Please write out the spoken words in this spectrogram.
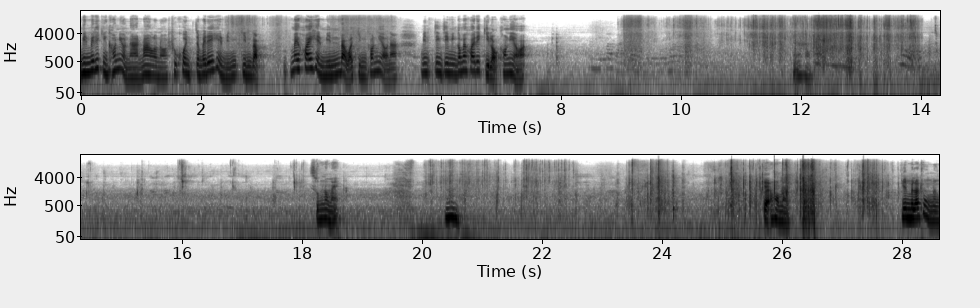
มินไม่ได้กินข้าวเหนียวนานมากแล้วเนาะทุกคนจะไม่ได้เห็นมินกินแบบ ไม่ค่อยเห็นมินแบบว่ากินข้าวเหนียวนะมินจริงๆมินก็ไม่ค่อยได้กินหรอกข้าวเหนียวอะนะคะซุ้มหน่อไม้ อืมแกะหอมมันกินไปแล้วถุงหนึ่ง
